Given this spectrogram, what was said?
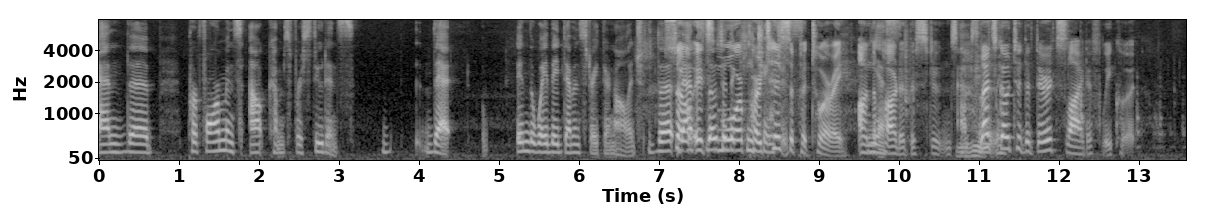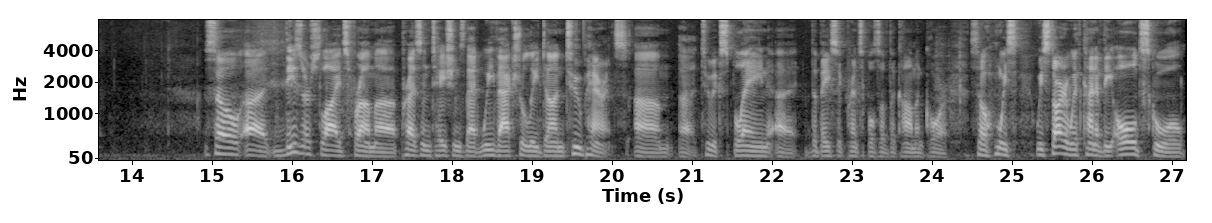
and the performance outcomes for students that in the way they demonstrate their knowledge. The- So that's- it's those are the more key changes. participatory on the Yes. part of the students. Absolutely. Let's go to the third slide if we could. So uh, these are slides from uh, presentations that we've actually done to parents um, uh, to explain uh, the basic principles of the Common Core. So we, we started with kind of the old school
